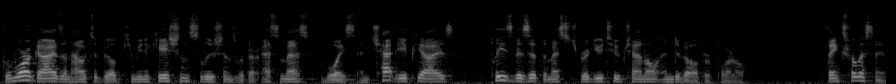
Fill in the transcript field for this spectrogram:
For more guides on how to build communication solutions with our SMS, voice, and chat APIs, please visit the MessageBird YouTube channel and developer portal. Thanks for listening.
